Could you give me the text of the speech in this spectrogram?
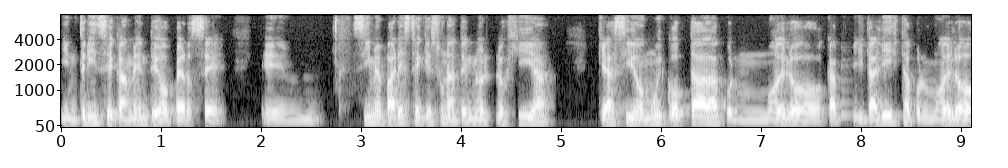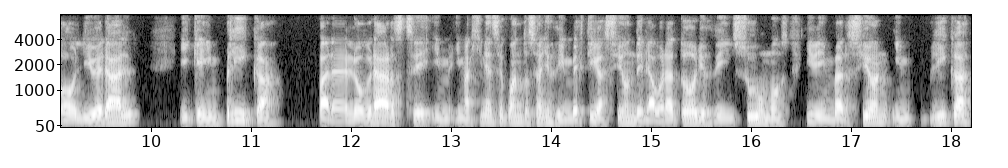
intrínsecamente o per se. Em, sí me parece que es una tecnología que ha sido muy cooptada por un modelo capitalista, por un modelo liberal, y que implica para lograrse, imagínense cuántos años de investigación, de laboratorios, de insumos y de inversión implica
